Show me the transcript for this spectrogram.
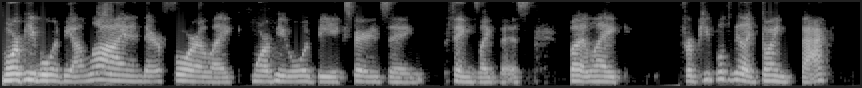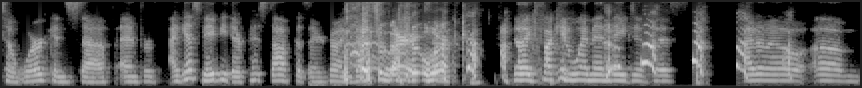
more people would be online and therefore like more people would be experiencing things like this. But like for people to be like going back to work and stuff, and for I guess maybe they're pissed off because they're going back to work. work. So they're like fucking women, they did this. I don't know. Um,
